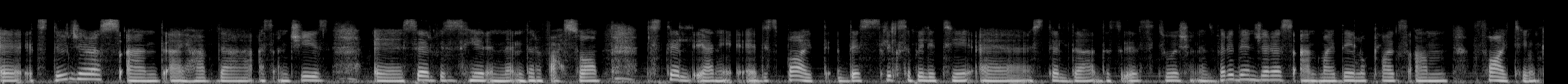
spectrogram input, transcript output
uh, it's dangerous, and I have the SNG's uh, services here in in the Rafah. So still, yani, uh, despite this flexibility, uh, still the, the situation is very dangerous, and my day looks like I'm fighting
